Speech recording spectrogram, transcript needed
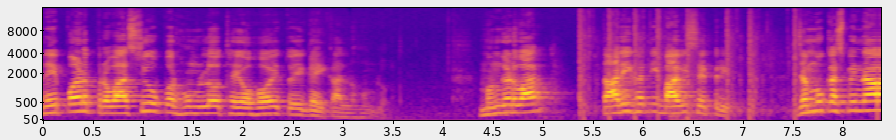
અને પણ પ્રવાસીઓ પર હુમલો થયો હોય તો એ ગઈકાલનો હુમલો. મંગળવાર તારીખ હતી બાવીસ એપ્રિલ. જમ્મુ કાશ્મીરના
